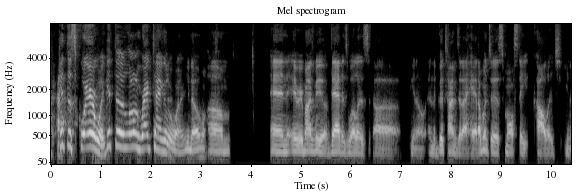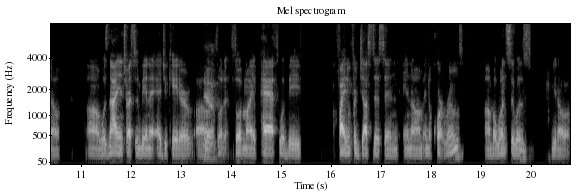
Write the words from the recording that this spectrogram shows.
get the square one, get the long rectangular one, you know. Um, and it reminds me of that as well as uh, you know, and the good times that I had. I went to a small state college, you know, uh, was not interested in being an educator. Uh, Yeah. thought thought my path would be fighting for justice in in um in the courtrooms. Um, but once it was, you know,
